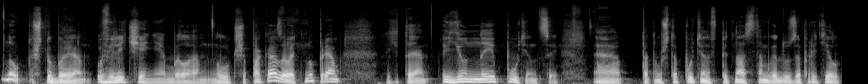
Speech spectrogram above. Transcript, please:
ну, чтобы увеличение было лучше показывать. Ну, прям какие-то юные путинцы. Э, потому что Путин в 2015 году запретил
